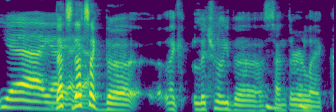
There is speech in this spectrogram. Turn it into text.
Yeah, yeah. that's yeah, that's yeah. like the like literally the center Mhm. like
